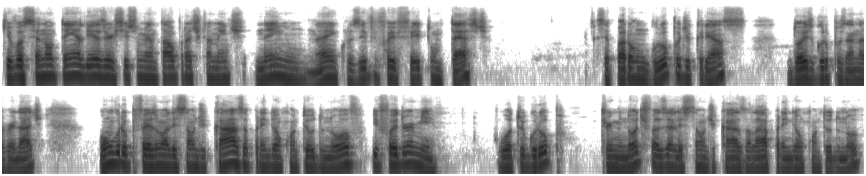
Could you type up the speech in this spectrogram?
que você não tem ali exercício mental praticamente nenhum, né? Inclusive foi feito um teste, separou um grupo de crianças, dois grupos, né, na verdade, um grupo fez uma lição de casa, aprendeu um conteúdo novo e foi dormir. O outro grupo terminou de fazer a lição de casa lá, aprendeu um conteúdo novo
